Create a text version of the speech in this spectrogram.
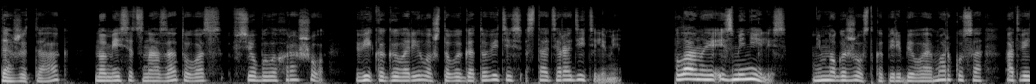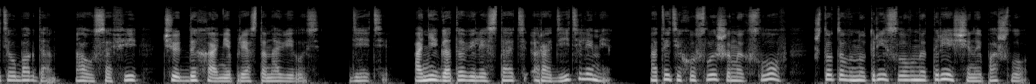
«Даже так? Но месяц назад у вас все было хорошо. Вика говорила, что вы готовитесь стать родителями. Планы изменились». Немного жестко перебивая Маркуса, ответил Богдан, а у Софи чуть дыхание приостановилось. «Дети. Они готовились стать родителями?» От этих услышанных слов что-то внутри словно трещины пошло,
